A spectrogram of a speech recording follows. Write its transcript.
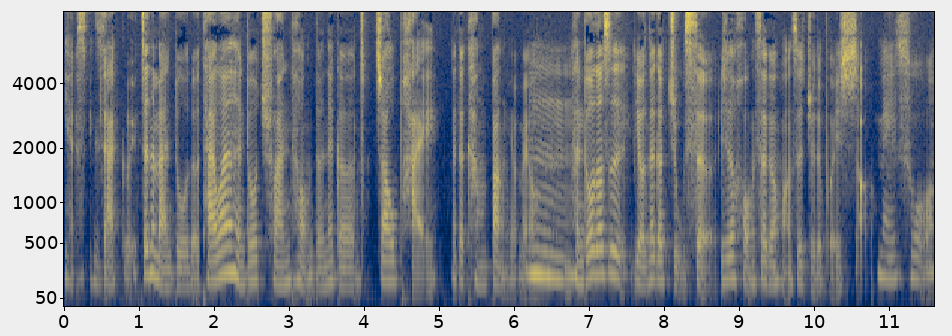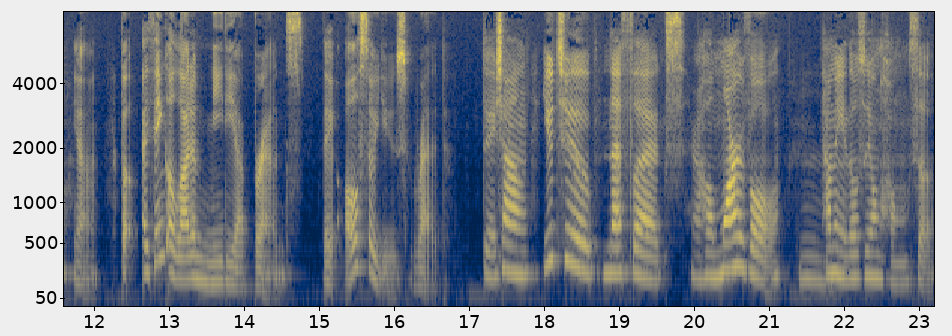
Yes, exactly，真的蛮多的。台湾很多传统的那个招牌，那个扛棒有没有？嗯，很多都是有那个主色，也就是红色跟黄色绝对不会少。没错，Yeah。But I think a lot of media brands they also use red. 对，像 YouTube、Netflix，然后 Marvel，嗯，他们也都是用红色。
